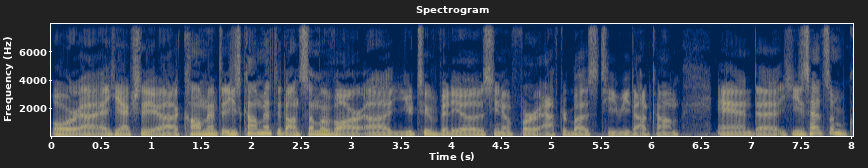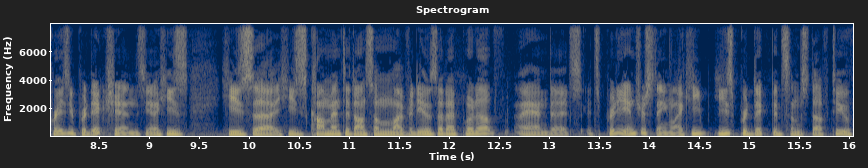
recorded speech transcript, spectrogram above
or uh, he actually uh, commented. He's commented on some of our uh, YouTube videos, you know, for AfterBuzzTV.com, and uh, he's had some crazy predictions. You know, he's he's uh, he's commented on some of my videos that I put up, and it's it's pretty interesting. Like he he's predicted some stuff too.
